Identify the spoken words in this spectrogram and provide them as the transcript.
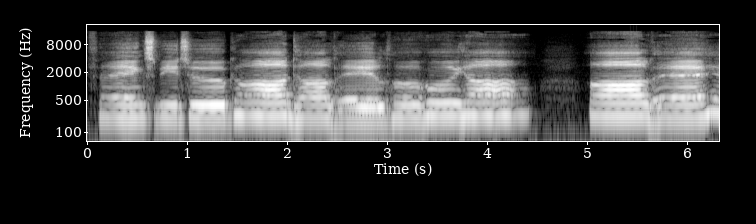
Thanks be to God. Alleluia. Alleluia.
